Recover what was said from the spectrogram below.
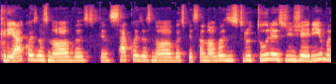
criar coisas novas, pensar coisas novas, pensar novas estruturas de gerir uma,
